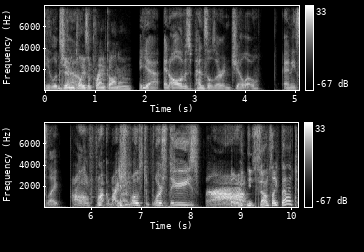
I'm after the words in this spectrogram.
he looks. Jim down. plays a prank on him. Yeah, and all of his pencils are in Jello, and he's like, "How the fuck am I supposed to push these?" Oh, he, he sounds like that.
